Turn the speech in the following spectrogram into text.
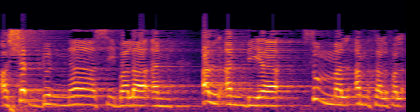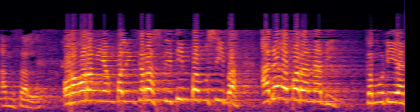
asyaddun nasi bala'an al-anbiya thumma al-amthal fal amthal orang-orang yang paling keras ditimpa musibah adalah para nabi kemudian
